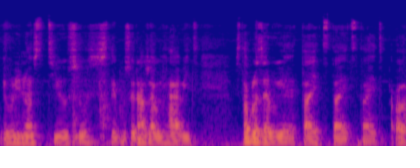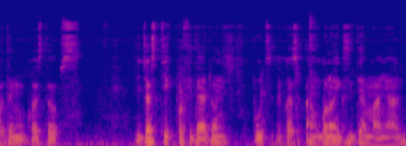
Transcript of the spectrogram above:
it really not still so stable. So that's why we have it. Stop loss everywhere. Tight tight tight. All of them have got stops. You just take profit i don't put because i'm to exit them manually.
